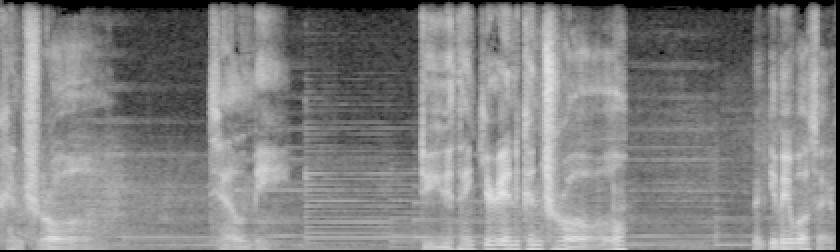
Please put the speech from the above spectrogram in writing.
Control. Tell me. Do you think you're in control? Then give me a will save.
